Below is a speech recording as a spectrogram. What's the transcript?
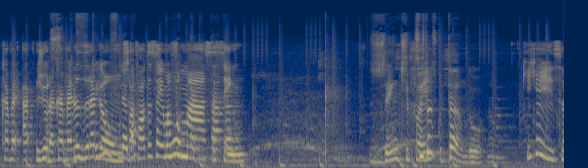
Caver- a- juro, a Nossa, caverna do dragão. Só falta sair uma fumaça, que Gente, Que vocês estão escutando? O que, que é isso?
